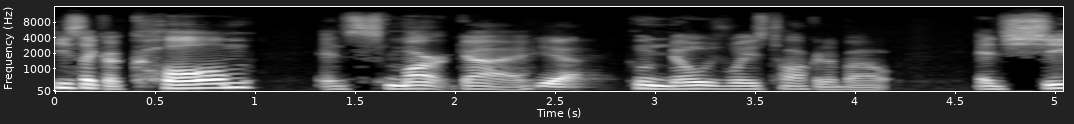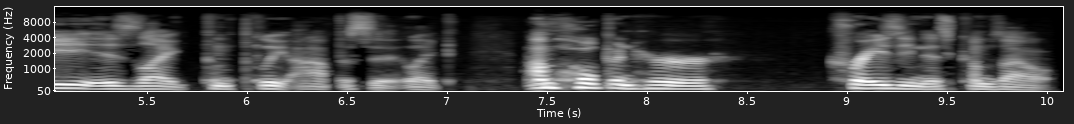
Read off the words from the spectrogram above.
he's like a calm and smart guy Yeah. who knows what he's talking about, and she is like complete opposite. Like I'm hoping her craziness comes out.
